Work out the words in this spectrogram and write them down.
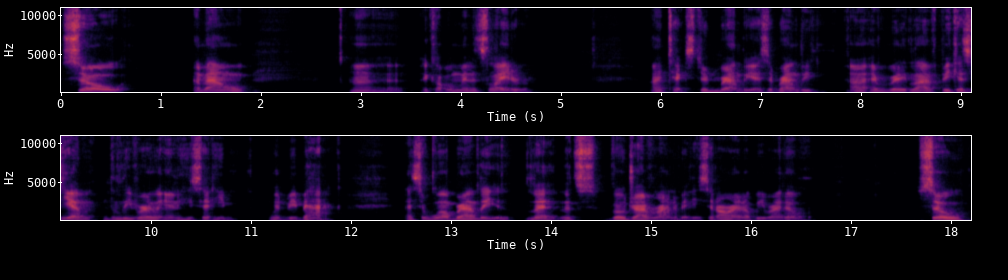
So, about uh, a couple minutes later, I texted Bradley. I said, Bradley, uh, everybody left because he had to leave early and he said he would be back. I said, Well, Bradley, let, let's go drive around a bit. He said, All right, I'll be right over. So,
